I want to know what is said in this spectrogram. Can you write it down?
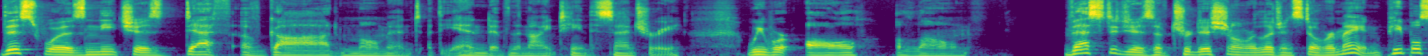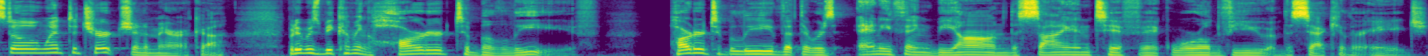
This was Nietzsche's death of God moment at the end of the 19th century. We were all alone. Vestiges of traditional religion still remain. People still went to church in America, but it was becoming harder to believe. Harder to believe that there was anything beyond the scientific worldview of the secular age.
